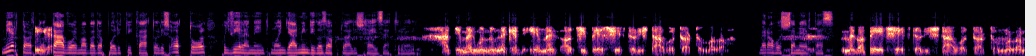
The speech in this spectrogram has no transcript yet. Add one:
miért tartod Igen. távol magad a politikától, és attól, hogy véleményt mondjál mindig az aktuális helyzetről? Hát én megmondom neked, én meg a cipészségtől is távol tartom magam. Mert ahhoz sem értesz. Meg a pékségtől is távol tartom magam.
